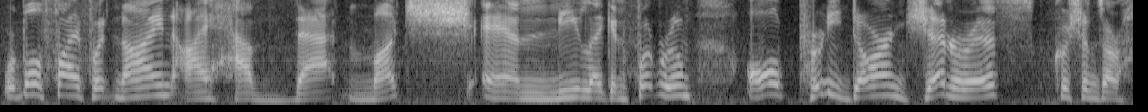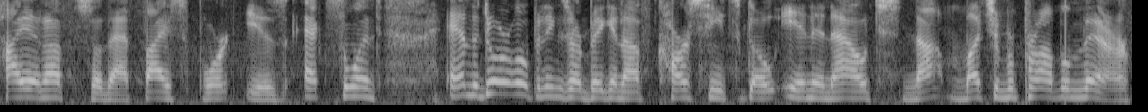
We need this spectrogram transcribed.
We're both five foot nine. I have that much, and knee, leg, and foot room, all pretty darn generous. Cushions are high enough so that thigh support is excellent, and the door openings are big enough. Car seats go in and out. Not much of a problem there.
